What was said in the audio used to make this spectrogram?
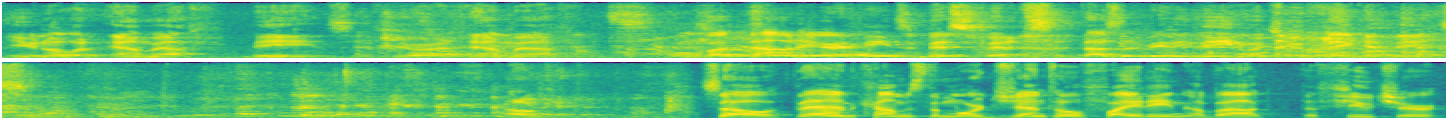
you know what MF means if you're an MF. But down here it means misfits. It doesn't really mean what you think it means. Okay. So then comes the more gentle fighting about the future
